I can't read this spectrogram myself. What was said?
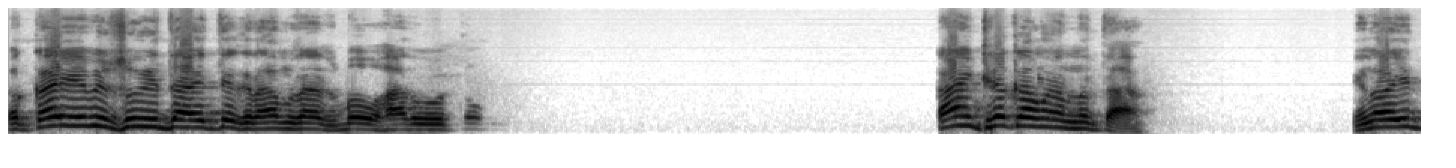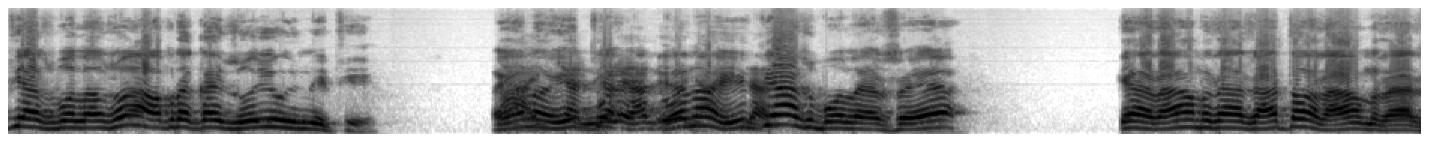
તો કઈ એવી સુવિધા હતી કે રામરાજ બહુ સારું હતું? કાંઈ ઠેકાણા નતા એનો ઇતિહાસ બોલાવશો આપણે કઈ જોયું નથી. એનો ને, એનો ઇતિહાસ બોલે છે કે રામરાજ આ તો રામરાજ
